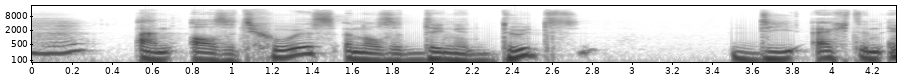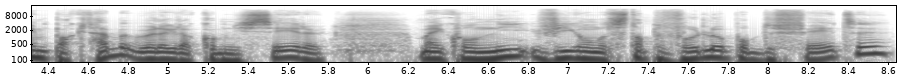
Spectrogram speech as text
Mhm. En als het goed is en als het dingen doet die echt een impact hebben, wil ik dat communiceren. Maar ik wil niet 400 stappen voorlopen op de feiten,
